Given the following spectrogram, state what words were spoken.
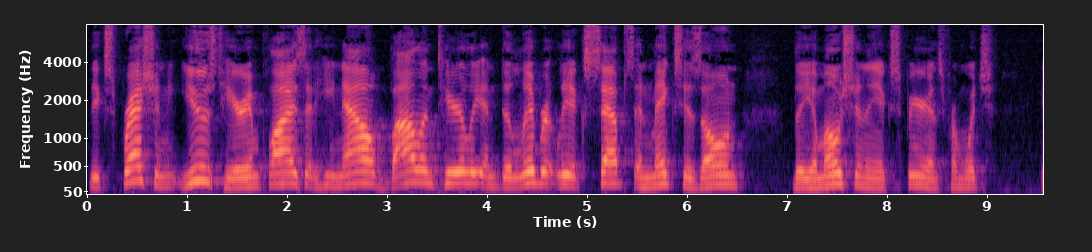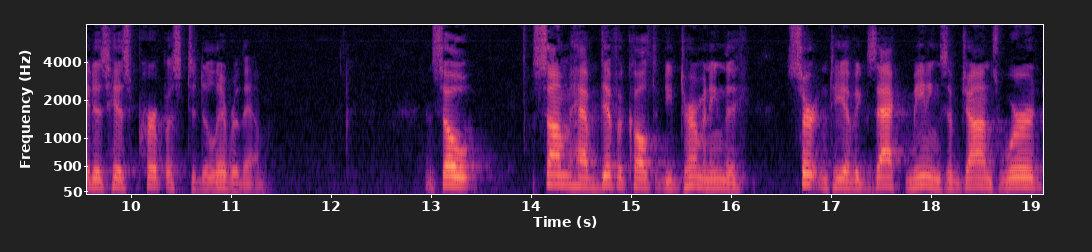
The expression used here implies that he now voluntarily and deliberately accepts and makes his own the emotion and the experience from which it is his purpose to deliver them. And so some have difficulty determining the certainty of exact meanings of John's word.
